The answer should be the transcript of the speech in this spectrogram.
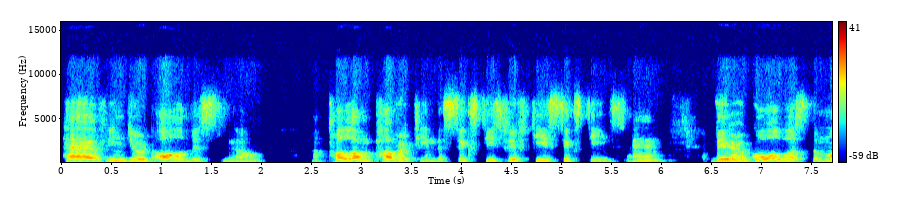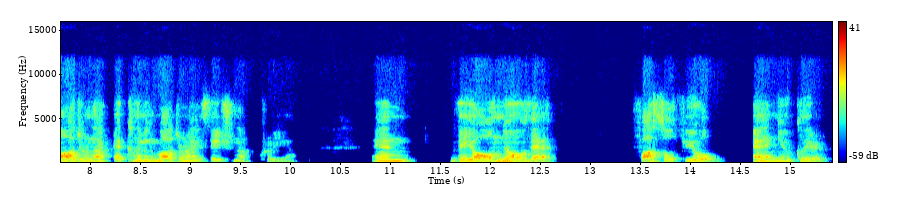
have endured all this, you know, prolonged poverty in the 60s, 50s, 60s, and their goal was the modern economic modernization of Korea. And they all know that fossil fuel and nuclear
